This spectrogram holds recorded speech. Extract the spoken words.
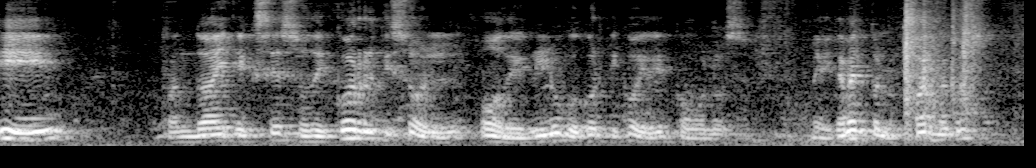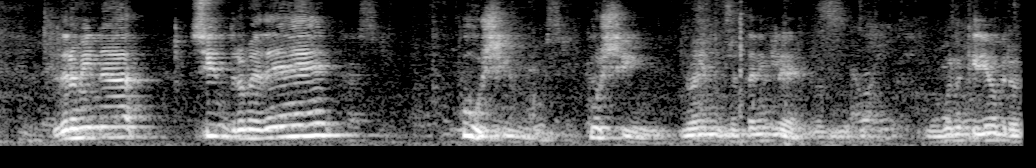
y cuando hay exceso de cortisol o de glucocorticoides, como los medicamentos, los fármacos, se denomina síndrome de Cushing. Cushing, no, es- no está en inglés, no, me acuerdo en pero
